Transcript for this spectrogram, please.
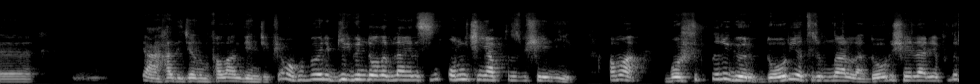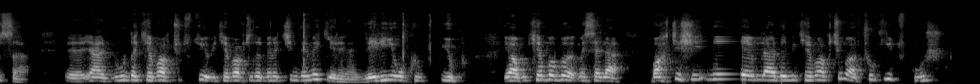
yani hadi canım falan denilecek şey ama bu böyle bir günde olabilen ya da sizin onun için yaptığınız bir şey değil. Ama boşlukları görüp doğru yatırımlarla doğru şeyler yapılırsa e, yani burada kebapçı tutuyor bir kebapçı da ben açayım demek yerine veriyi okuyup ya bu kebabı mesela Bahçeşehirli evlerde bir kebapçı var çok iyi tutmuş.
